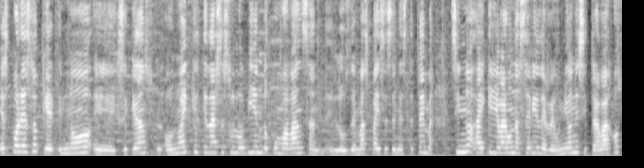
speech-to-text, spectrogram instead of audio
Es por eso que no eh, se quedan o no hay que quedarse solo viendo cómo avanzan eh, los demás países en este tema, sino hay que llevar una serie de reuniones y trabajos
